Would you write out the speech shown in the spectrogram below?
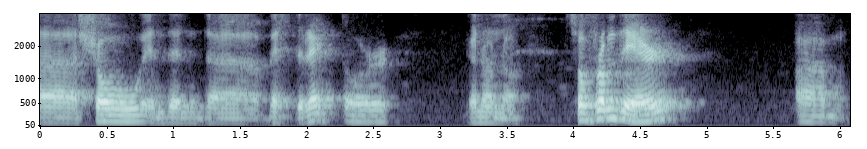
uh, show and then the best director. Ganun, no? So from there, um,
